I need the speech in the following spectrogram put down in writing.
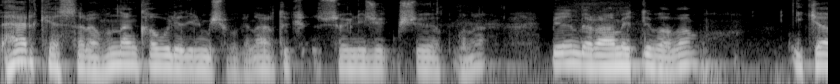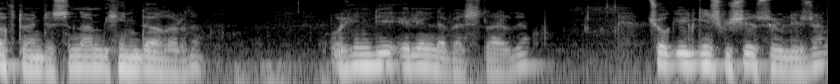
herkes tarafından kabul edilmiş bugün. Artık söyleyecek bir şey yok buna. Benim de rahmetli babam iki hafta öncesinden bir hindi alırdı. O hindiyi elinle beslerdi. Çok ilginç bir şey söyleyeceğim.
